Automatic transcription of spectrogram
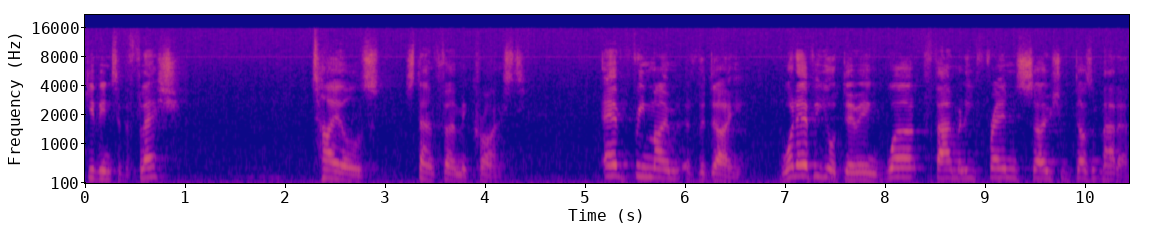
give in to the flesh, tails stand firm in Christ? Every moment of the day, whatever you're doing, work, family, friends, social, doesn't matter.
